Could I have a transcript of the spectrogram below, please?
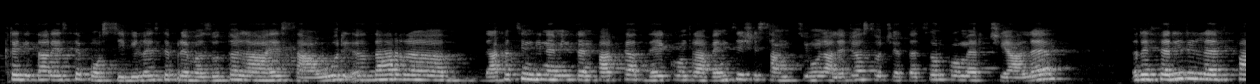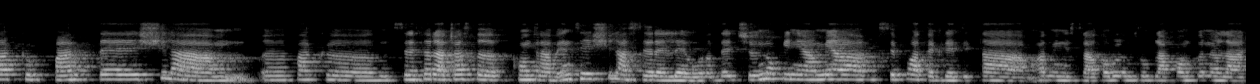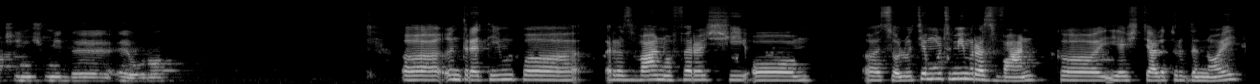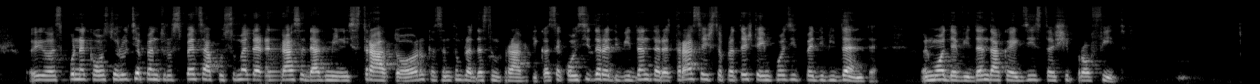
creditare este posibilă, este prevăzută la ESA-uri, dar uh, dacă țin bine minte în partea de contravenții și sancțiuni la legea societăților comerciale, Referirile fac parte și la uh, fac, uh, se referă această contravenție și la SRL-uri. Deci, în opinia mea, se poate credita administratorul într-un plafon până la 5.000 de euro. Uh, între timp, Răzvan oferă și o soluție. Mulțumim, Răzvan, că ești alături de noi spune că o soluție pentru speța cu sumele retrase de administrator, că se întâmplă des în practică, se consideră dividende retrase și se plătește impozit pe dividende. În mod evident, dacă există și profit.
